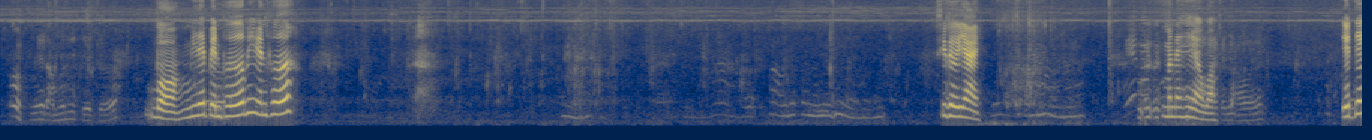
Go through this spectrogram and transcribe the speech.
ำเออนี่ดำ บอกมีได้เป็นเพอไม่เป็นเพอสิเดือใหญ่ มันได้แหวบ่เอ็ดได้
